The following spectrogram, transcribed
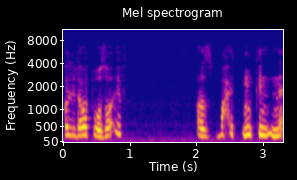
كل دوت وظائف أصبحت ممكن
